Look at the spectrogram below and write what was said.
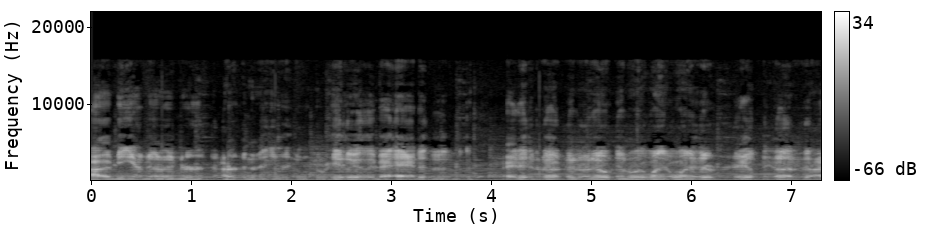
I mean, I'm, hurt, hurt really bad. I don't know, help me. I, I,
